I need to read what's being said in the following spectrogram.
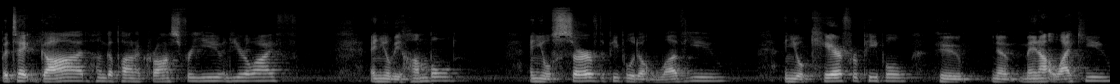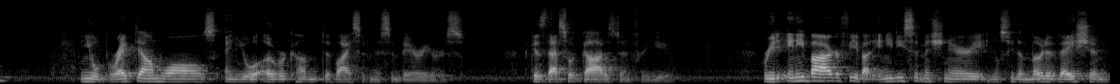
But take God hung upon a cross for you into your life, and you'll be humbled, and you'll serve the people who don't love you, and you'll care for people who you know may not like you, and you'll break down walls, and you will overcome divisiveness and barriers, because that's what God has done for you. Read any biography about any decent missionary, and you'll see the motivation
